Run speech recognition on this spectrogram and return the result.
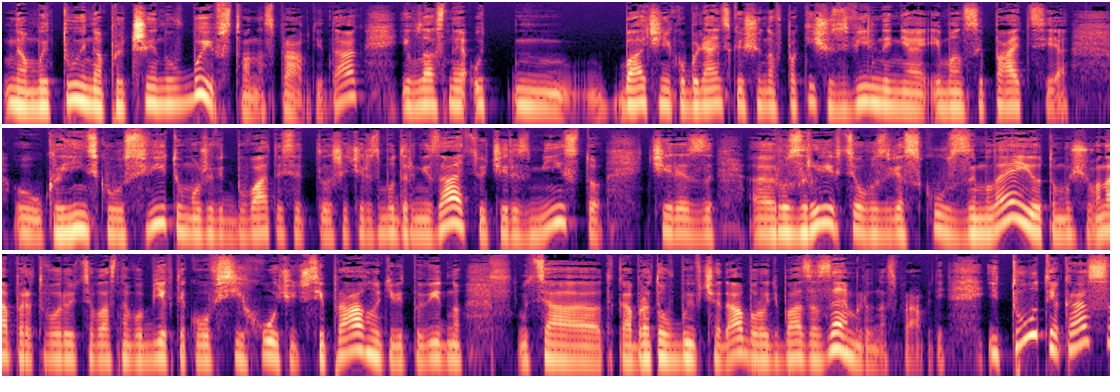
на мету і на причину вбивства, насправді. так? І, власне, бачення Кобилянської, що навпаки, що звільнення, емансипація українського світу може відбуватися лише через модернізацію, через місто, через е, розрив цього зв'язку з землею, тому що вона перетворюється власне в об'єкт, якого всі хочуть, всі прагнуть, і відповідно ця така братовбивча да, боротьба за землю насправді. І тут якраз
